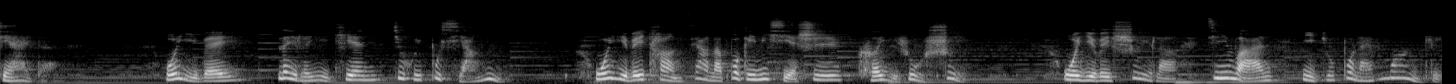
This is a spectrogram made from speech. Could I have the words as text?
亲爱的，我以为累了一天就会不想你，我以为躺下了不给你写诗可以入睡，我以为睡了今晚你就不来梦里。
